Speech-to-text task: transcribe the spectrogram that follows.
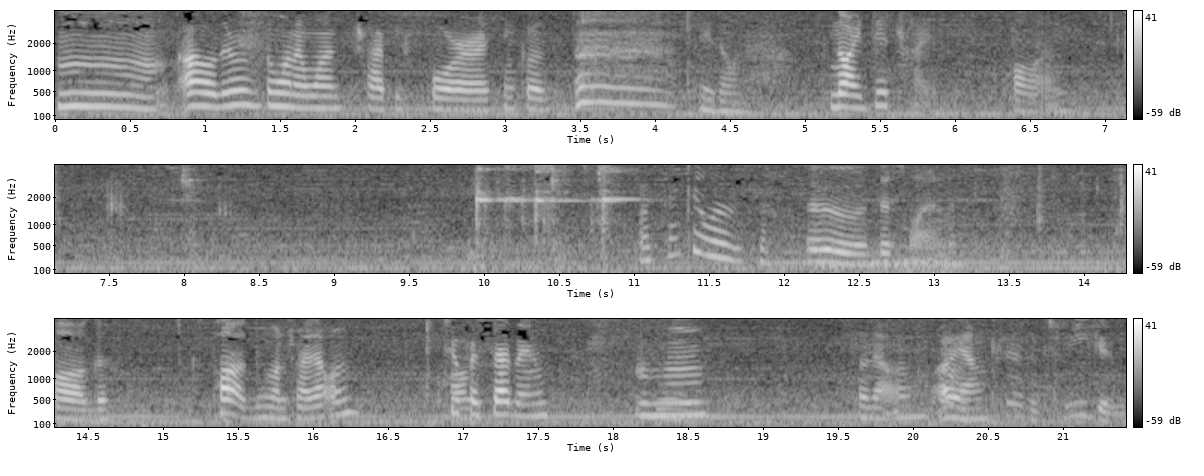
Hmm. Oh, there was the one I wanted to try before. I think it was. they don't. No, I did try it. Hold on. I think it was. Ooh, this one. Pog. It's Pog. You want to try that one? Pog. Two for seven. Mm-hmm. So that one. Oh, yeah. Okay, it's vegan.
